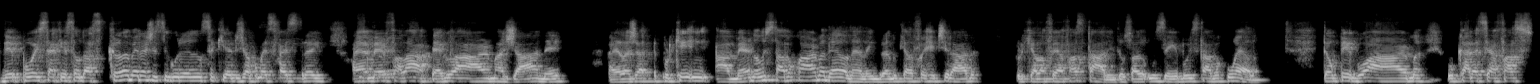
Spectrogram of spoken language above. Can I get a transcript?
Depois tem a questão das câmeras de segurança, que ele já começa a ficar estranho. Aí a Mer fala, ah, pega a arma já, né? Aí ela já. Porque a Mer não estava com a arma dela, né? Lembrando que ela foi retirada porque ela foi afastada. Então só o Zabel estava com ela. Então pegou a arma, o cara se afastou,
